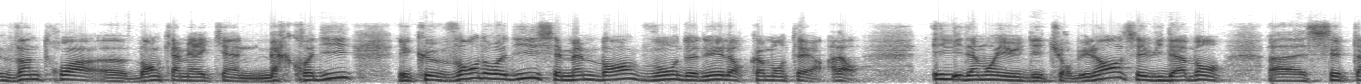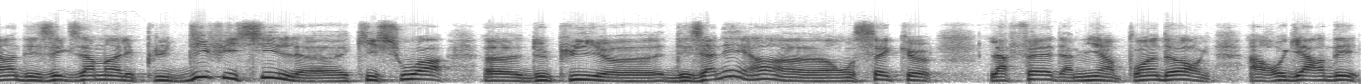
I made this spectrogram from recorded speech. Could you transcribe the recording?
23 euh, banques américaines mercredi et que vendredi, ces mêmes banques vont donner leurs commentaires. Alors Évidemment, il y a eu des turbulences. Évidemment, euh, c'est un des examens les plus difficiles euh, qui soit euh, depuis des années. Hein. on sait que la Fed a mis un point d'orgue à regarder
